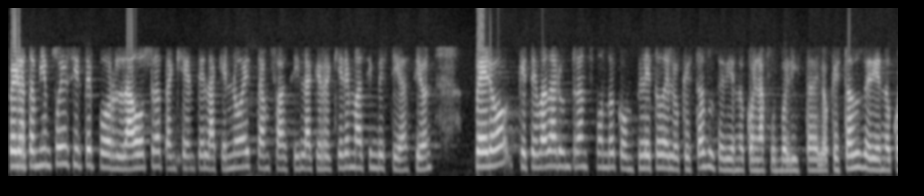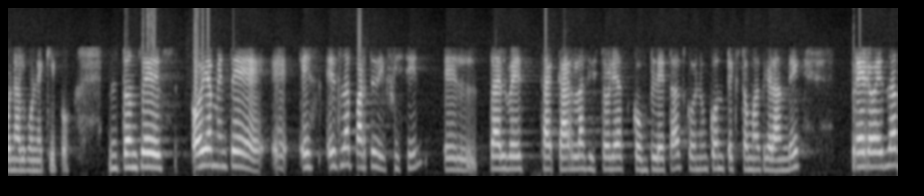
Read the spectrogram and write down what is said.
Pero también puedes irte por la otra tangente, la que no es tan fácil, la que requiere más investigación, pero que te va a dar un trasfondo completo de lo que está sucediendo con la futbolista, de lo que está sucediendo con algún equipo. Entonces, obviamente eh, es, es la parte difícil, el tal vez sacar las historias completas con un contexto más grande, pero es la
